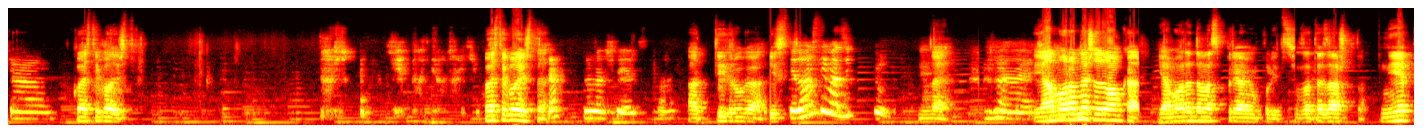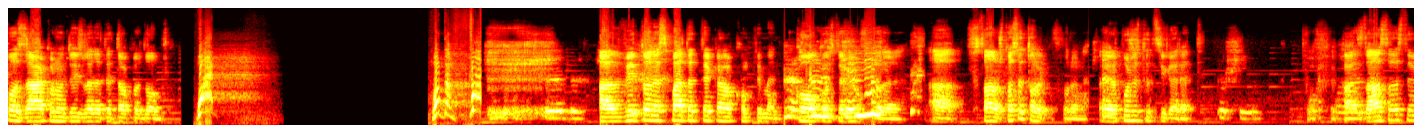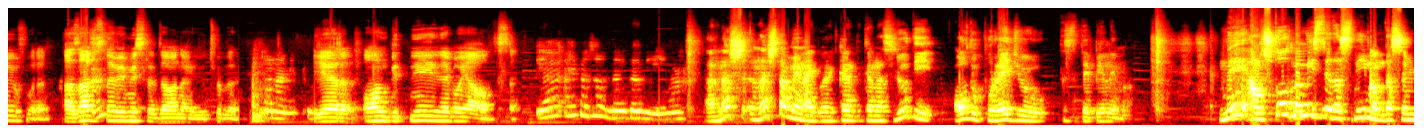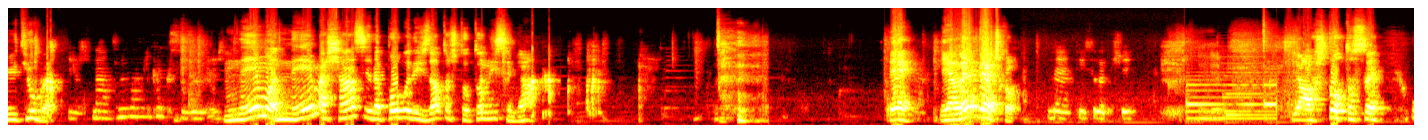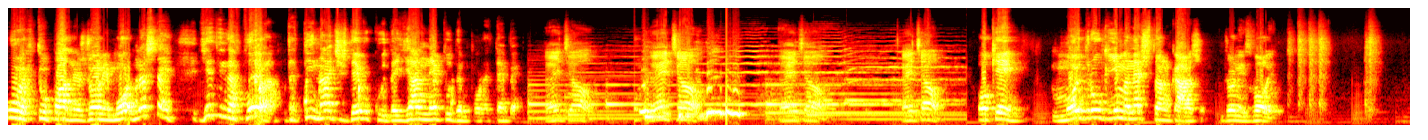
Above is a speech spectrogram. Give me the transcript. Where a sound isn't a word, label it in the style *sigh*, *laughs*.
Ćao. Koje ste godište? Koje ste godište? A ti druga? Isto? Jel on snima. Ne. Ja moram nešto da vam kažem. Ja moram da vas prijavim u policiju. Znate zašto? Nije po zakonu da izgledate tako dobro. A vi to ne smatrate kao kompliment. Koliko ste vi ufurene. A stvarno, što ste toliko ufurene? Jer pušite cigarete. Pušim. Puf, pa znao sam da ste vi ufureni. A zašto ste vi mislili da ona je youtuber? Ona mi puši. Jer on bitniji nego ja ovdje sad. Ja, aj pa zovem da ga vidim. a? Znaš, znaš šta mi je najgore? Kad, kad nas ljudi ovdje upoređuju s debilima. Ne, ali što odmah misle da snimam, da sam youtuber? Ja znam, ne znam kako se zoveš. Nema, nema šanse da pogodiš zato što to nisam ja. E, ja lep dečko? Ne, ti si lepši. Ja, što to sve? Uvek tu padneš, Johnny. Mor... Znaš šta je? Jedina fora da ti nađeš devojku da ja ne budem pored tebe. Ej, čao! Ej, čao! Ej, čao! Ej, čao! Okej, moj drug ima nešto da vam kaže. Johnny, izvoli.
